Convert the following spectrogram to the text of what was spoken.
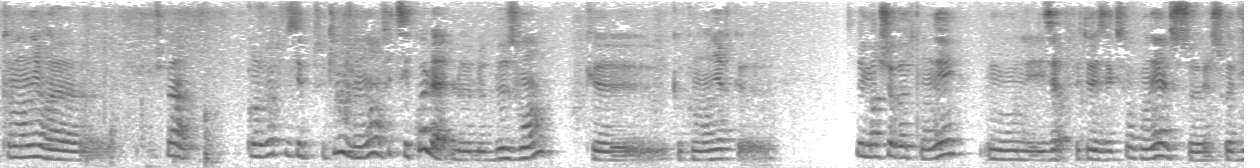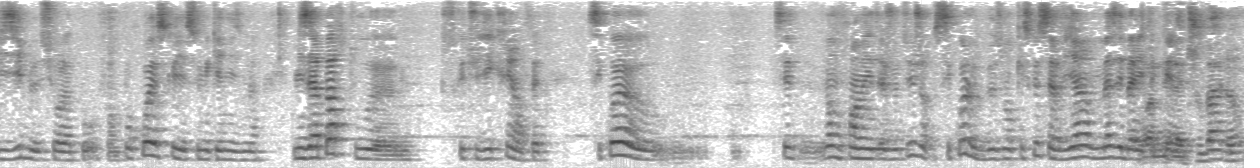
comment dire, euh, je sais pas, quand je vois tous ces trucs je me demande en fait c'est quoi la- le, le besoin que, que, comment dire, que les marches à vote qu'on ait, ou les, plutôt les actions qu'on ait, elles, se- elles soient visibles sur la peau. Enfin, pourquoi est-ce qu'il y a ce mécanisme-là? Mis à part tout, euh, tout ce que tu décris en fait, c'est quoi euh, Là on prend un étage au-dessus, c'est quoi le besoin? Qu'est-ce que ça vient Mazébal amener la tchouva, non?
